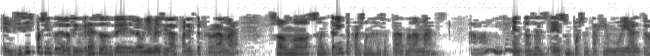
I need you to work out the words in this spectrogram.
el 16% de los ingresos de la universidad para este programa, somos, son 30 personas aceptadas nada más. Ah, mira. Entonces es un porcentaje muy alto.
